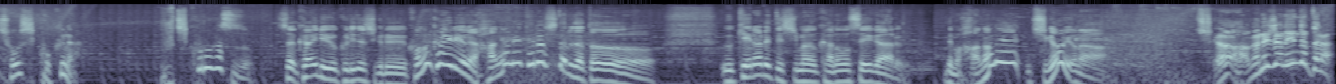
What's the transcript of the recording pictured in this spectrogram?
調子こくな。ぶち転がすぞ。さあ海流を繰り出してくるこの海流が鋼テラスタルだと受けられてしまう可能性がある。でも鋼違うよな。じゃあ鋼じゃねえんだったら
